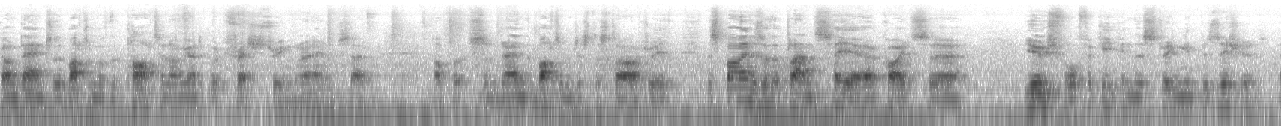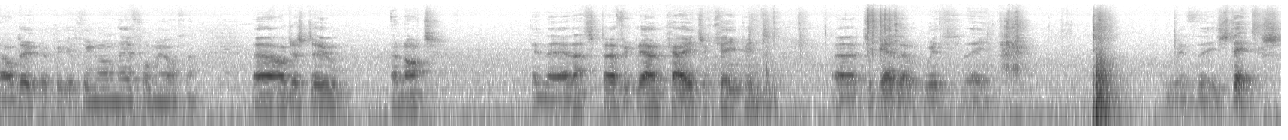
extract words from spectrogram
gone down to the bottom of the pot and I'm going to put fresh string round. So I'll put some down the bottom just to start with. The spines of the plants here are quite uh, useful for keeping the string in position. Now, I'll do, put your finger on there for me, Arthur. Uh, I'll just do a knot in there. That's perfectly okay to keep it uh, together with the with the sticks.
